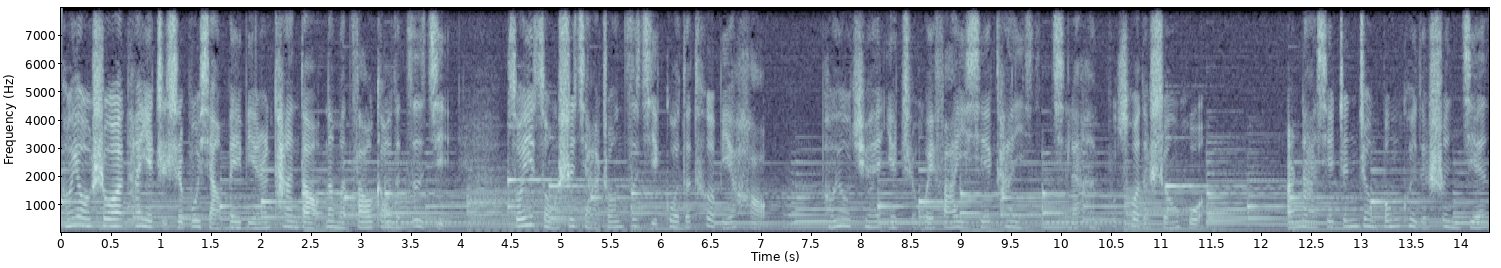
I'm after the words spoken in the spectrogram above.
朋友说他也只是不想被别人看到那么糟糕的自己，所以总是假装自己过得特别好，朋友圈也只会发一些看起来很不错的生活，而那些真正崩溃的瞬间，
